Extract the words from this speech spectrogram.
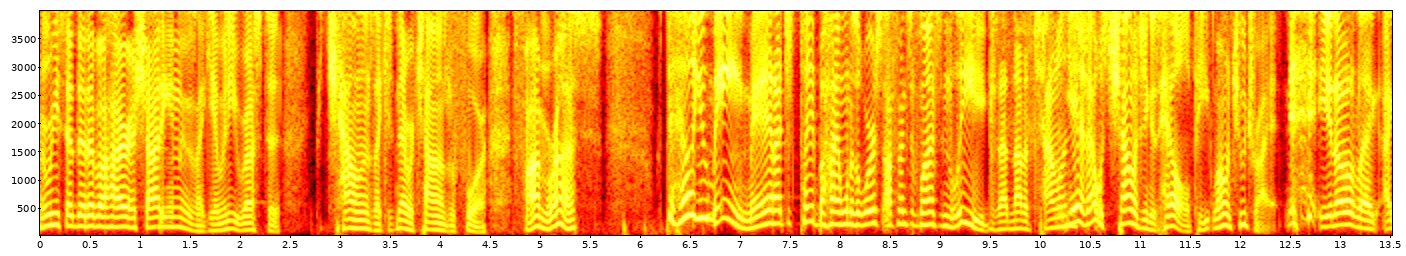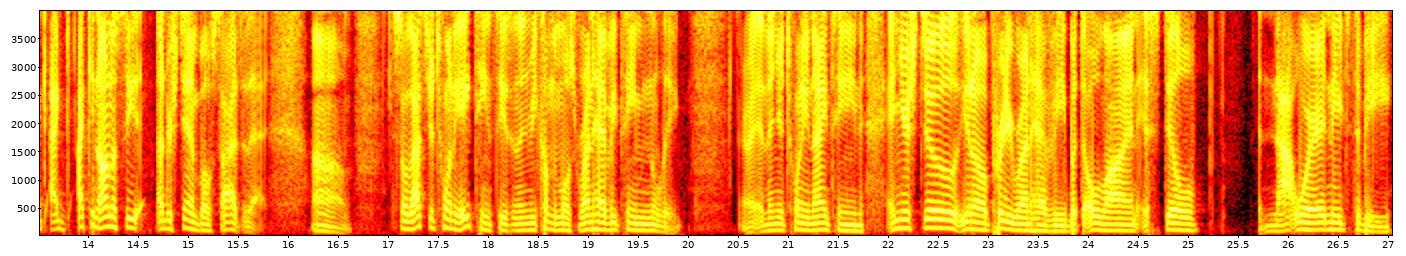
Remember he said that about hiring Schotty, and it was like, yeah, we need Russ to be challenged like he's never challenged before. If I'm Russ, what the hell you mean, man? I just played behind one of the worst offensive lines in the league. Is that not a challenge? Yeah, that was challenging as hell, Pete. Why don't you try it? you know, like I, I, I can honestly understand both sides of that. Um, so that's your 2018 season, and you become the most run heavy team in the league. All right, and then you're 2019, and you're still, you know, pretty run heavy, but the O line is still not where it needs to be.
